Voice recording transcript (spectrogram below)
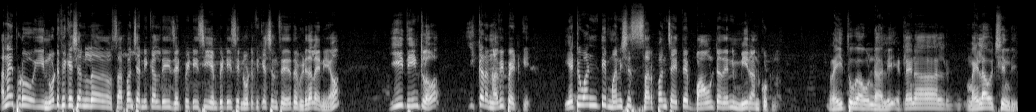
అన్న ఇప్పుడు ఈ నోటిఫికేషన్లు సర్పంచ్ ఎన్నికలది జెడ్పీటీసీ ఎంపీటీసీ నోటిఫికేషన్స్ ఏదైతే విడుదలైనాయో ఈ దీంట్లో ఇక్కడ నవిపేటకి ఎటువంటి మనిషి సర్పంచ్ అయితే బాగుంటుందని మీరు అనుకుంటున్నారు? రైతుగా ఉండాలి. ఎట్లయినా మహిళ వచ్చింది.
